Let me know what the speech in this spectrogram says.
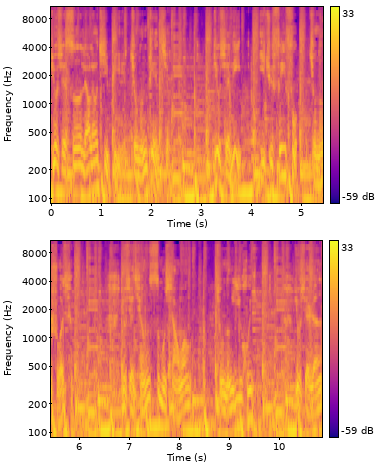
有些事寥寥几笔就能点睛，有些理一句肺腑就能说清，有些情四目相望就能意会，有些人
